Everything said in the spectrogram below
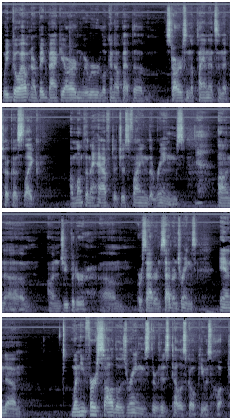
we'd go out in our big backyard and we were looking up at the stars and the planets, and it took us like a month and a half to just find the rings on, uh, on Jupiter um, or Saturn, Saturn's rings. And um, when he first saw those rings through his telescope, he was hooked.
